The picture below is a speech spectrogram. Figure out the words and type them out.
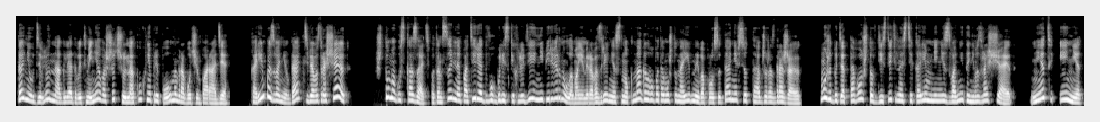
Таня удивленно оглядывает меня, вошедшую на кухню при полном рабочем параде. «Карим позвонил, да? Тебя возвращают?» Что могу сказать? Потенциальная потеря двух близких людей не перевернула мое мировоззрение с ног на голову, потому что наивные вопросы Тани все так же раздражают. Может быть от того, что в действительности Карим мне не звонит и не возвращает. Нет и нет,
